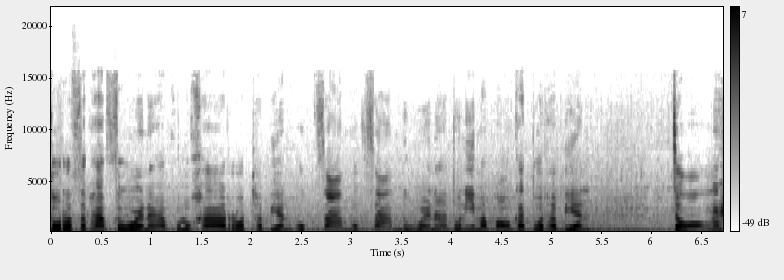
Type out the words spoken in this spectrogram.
ตัวรถสภาพสวยนะครับคุณลูกค้ารถทะเบียน 6363 ด้วยนะ ตัวนี้มาพร้อมกับตัวทะเบียนจองนะ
